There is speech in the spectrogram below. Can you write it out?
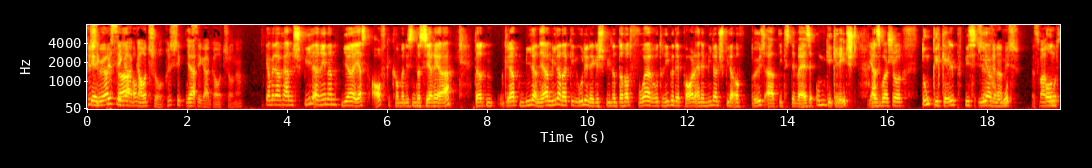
richtig bissiger Gaucho, richtig bissiger ja. Gaucho, ne? Ich kann mich auch an ein Spiel erinnern, wie er erst aufgekommen ist in der Serie A. Da hat, glaube Milan, ja, Milan hat gegen Udine gespielt und da hat vorher Rodrigo de Paul einen Milan-Spieler auf bösartigste Weise umgegrätscht. Ja. Das war schon dunkelgelb bis ich eher rot. Mich. Es war und, rot.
